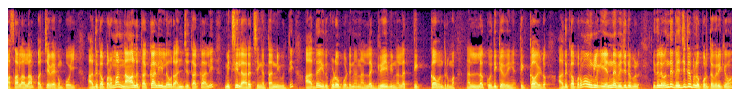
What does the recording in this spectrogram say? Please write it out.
மசாலாலாம் பச்சை வேகம் போய். அதுக்கப்புறமா நாலு தக்காளி இல்லை ஒரு அஞ்சு தக்காளி மிக்சியில் அரைச்சிங்க தண்ணி ஊற்றி அதை இது கூட போட்டிங்கன்னா நல்ல கிரேவி நல்லா திக் திக்காக வந்துருமா? நல்லா கொதிக்க வைங்க. திக்காக ஆகிடும் அதுக்கப்புறமா உங்களுக்கு என்ன வெஜிடபிள் இதில் வந்து வெஜிடபிளை பொறுத்த வரைக்கும்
